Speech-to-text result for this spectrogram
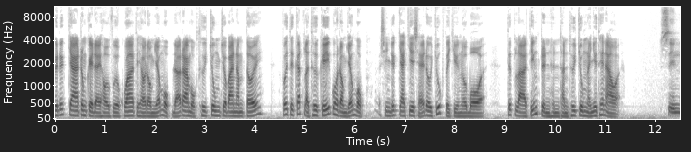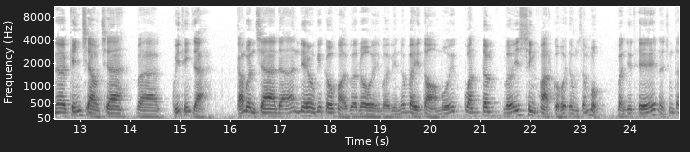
Thưa Đức Cha, trong kỳ đại hội vừa qua thì Hội đồng Giáo mục đã ra một thư chung cho 3 năm tới. Với tư cách là thư ký của Hội đồng Giáo mục, xin Đức Cha chia sẻ đôi chút về chuyện nội bộ, tức là tiến trình hình thành thư chung này như thế nào ạ? Xin ờ, kính chào cha và quý thính giả. Cảm ơn cha đã nêu cái câu hỏi vừa rồi bởi vì nó bày tỏ mối quan tâm với sinh hoạt của Hội đồng Giám mục. Và như thế là chúng ta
